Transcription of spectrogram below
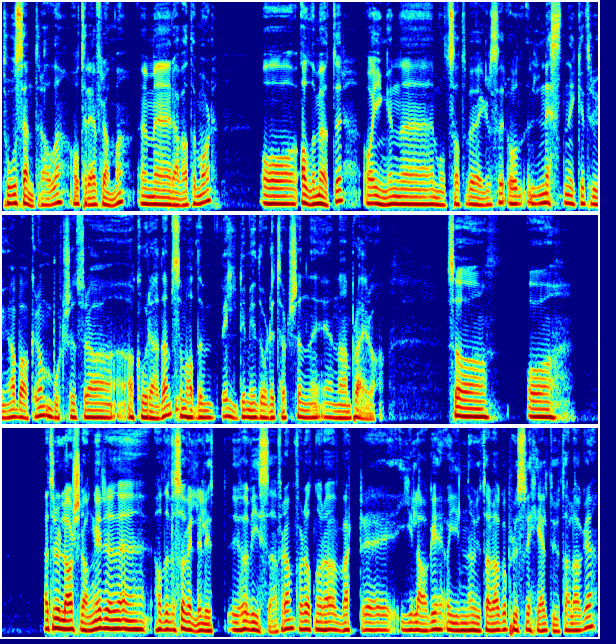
to sentrale og tre framme, med ræva til mål. Og alle møter, og ingen eh, motsatte bevegelser. Og nesten ikke truing av bakrom, bortsett fra Akor Adams, som hadde veldig mye dårlig touch enn en han pleier å ha. Så Og Jeg tror Lars Ranger eh, hadde så veldig lyst til å vise seg fram. For at når du har vært eh, i laget og inn og ut av laget, og plutselig helt ut av laget,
